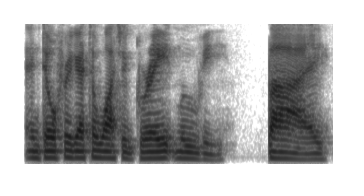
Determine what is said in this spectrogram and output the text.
and don't forget to watch a great movie. Bye.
